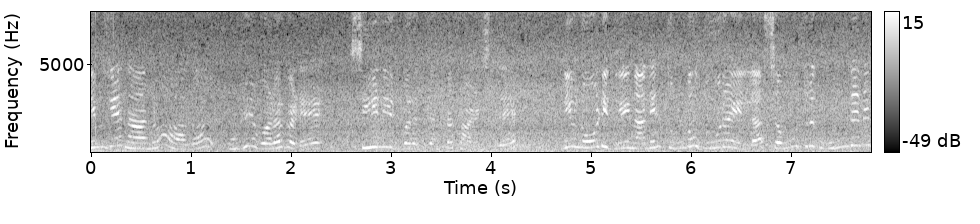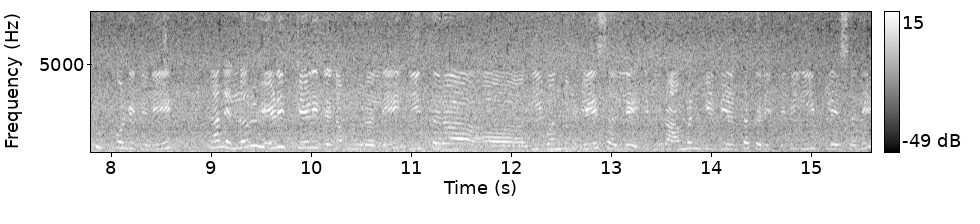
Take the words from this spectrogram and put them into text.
ನಿಮಗೆ ನಾನು ಆಗ ಗುಹೆ ಒಳಗಡೆ ಸಿಹಿ ನೀರು ಬರುತ್ತೆ ಅಂತ ಕಾಣಿಸಿದೆ ನೀವು ನೋಡಿದ್ರಿ, ನಾನೇನು ತುಂಬ ದೂರ ಇಲ್ಲ, ಸಮುದ್ರದ ಮುಂದೆನೇ ಕುತ್ಕೊಂಡಿದ್ದೀನಿ. ನಾನು ಎಲ್ಲರೂ ಹೇಳಿದ್ ಕೇಳಿದ್ದೆ ನಮ್ಮೂರಲ್ಲಿ, ಈ ಥರ ಈ ಒಂದು ಪ್ಲೇಸಲ್ಲಿ ಇದು ರಾಮನಗಿಡ್ಡಿ ಅಂತ ಕರಿತೀವಿ, ಈ ಪ್ಲೇಸಲ್ಲಿ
